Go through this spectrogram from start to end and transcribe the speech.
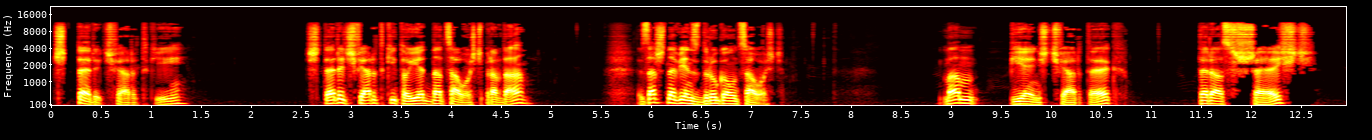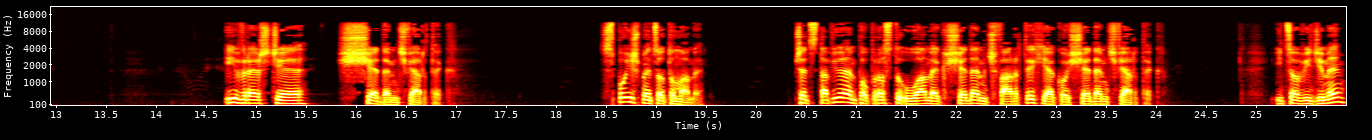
cztery ćwiartki. Cztery ćwiartki to jedna całość, prawda? Zacznę więc drugą całość. Mam pięć ćwiartek, teraz sześć i wreszcie siedem ćwiartek. Spójrzmy, co tu mamy. Przedstawiłem po prostu ułamek 7 czwartych jako 7 ćwiartek. I co widzimy?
